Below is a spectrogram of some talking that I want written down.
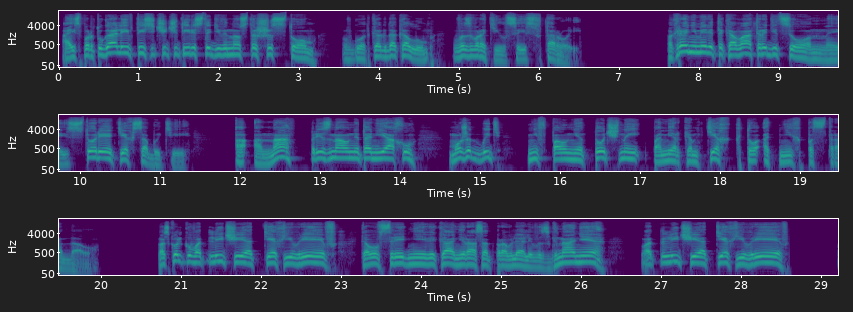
а из Португалии в 1496 в год, когда Колумб возвратился из второй. По крайней мере, такова традиционная история тех событий. А она, признал Нетаньяху, может быть не вполне точный по меркам тех, кто от них пострадал. Поскольку в отличие от тех евреев, кого в средние века не раз отправляли в изгнание, в отличие от тех евреев,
